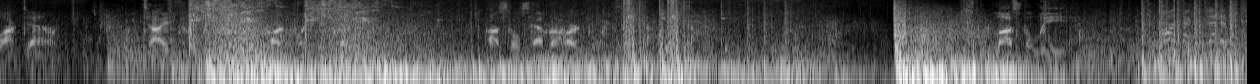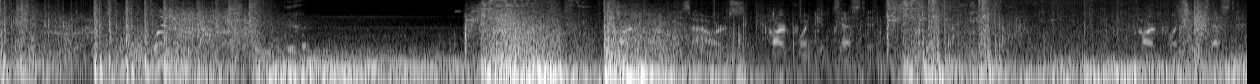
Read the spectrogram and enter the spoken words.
locked down. We tied for the. Hardpoint contested. Hostiles have the hardpoint. We lost the lead. Contact ours. Hardpoint contested. Hardpoint contested.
